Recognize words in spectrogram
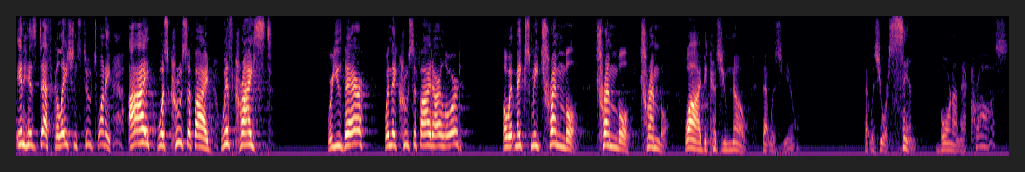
in his death. Galatians 2:20. I was crucified with Christ. Were you there when they crucified our Lord? Oh, it makes me tremble, tremble, tremble. Why? Because you know that was you. That was your sin borne on that cross.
